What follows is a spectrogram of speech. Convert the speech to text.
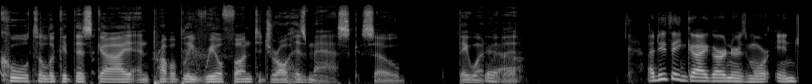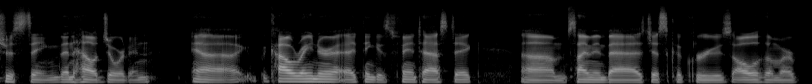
cool to look at this guy and probably real fun to draw his mask. So they went with it. I do think Guy Gardner is more interesting than Hal Jordan. Uh, Kyle Rayner, I think, is fantastic. Um, Simon Baz, Jessica Cruz, all of them are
